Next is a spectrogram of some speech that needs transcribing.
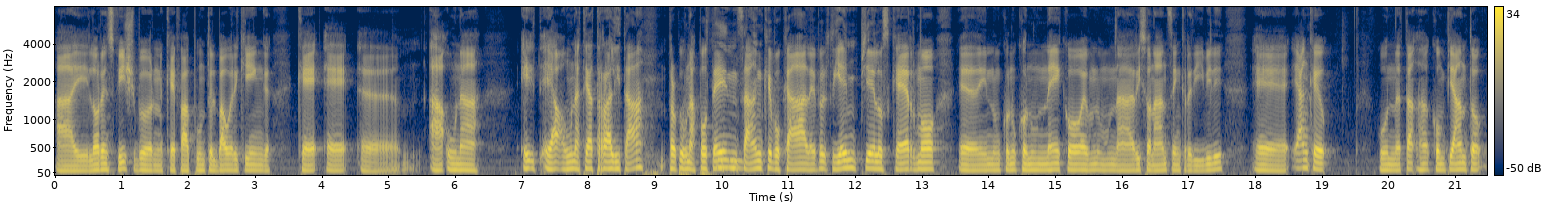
hai Lawrence Fishburne che fa appunto il Bowery King che è, eh, ha una e, ha una teatralità, proprio una potenza mm-hmm. anche vocale, riempie lo schermo eh, un, con, con, un eco e una risonanza incredibili e, e anche un ta- compianto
